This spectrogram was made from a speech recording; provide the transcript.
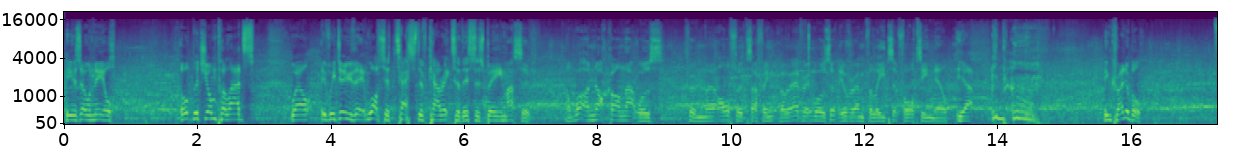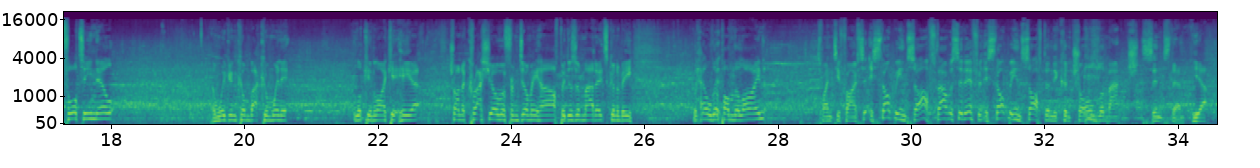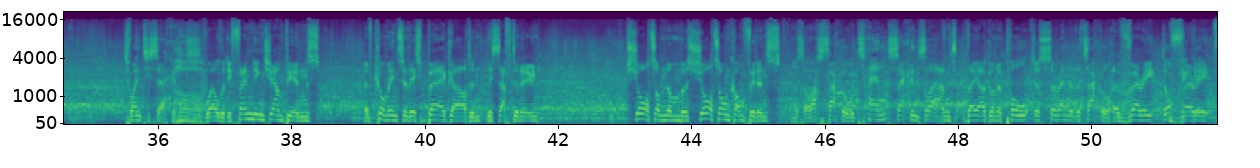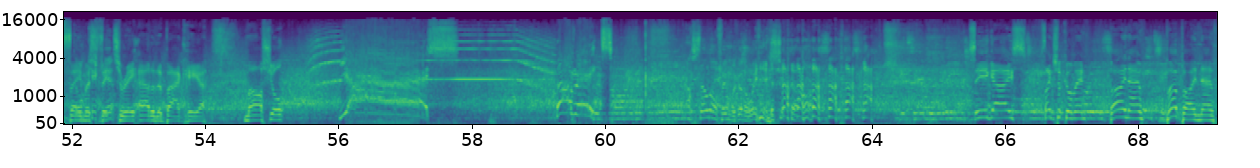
Here's O'Neill. Up the jumper, lads. Well, if we do that, what a test of character this has been. Massive. And what a knock on that was from uh, Olpherts, I think, or whoever it was at the other end for Leeds at 14 0. Yeah. Incredible. 14 0. And Wigan come back and win it. Looking like it here. Trying to crash over from dummy half, but it doesn't matter. It's going to be held up on the line. 25. So It's not been soft. That was the difference. It's not being soft, and they controlled the match since then. Yeah. 20 seconds. Oh, Well, the defending champions have come into this bear garden this afternoon. Short on numbers, short on confidence, That's the last tackle with 10 seconds left. and they are going to pull Just surrender the tackle. a very, Don't very famous kick it. victory out of the bag here. Marshall. Yes! Have! I still don't think we're going to win this. See you guys. Thanks for coming. Bye now. Bye bye now.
